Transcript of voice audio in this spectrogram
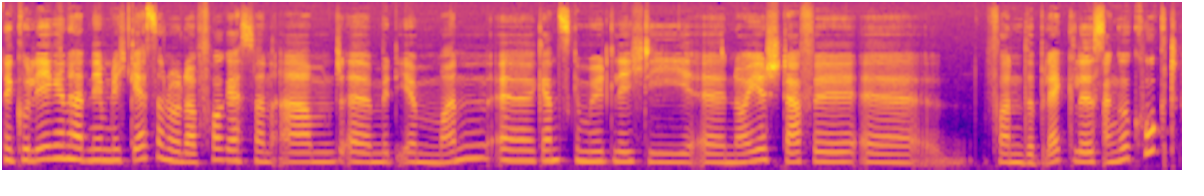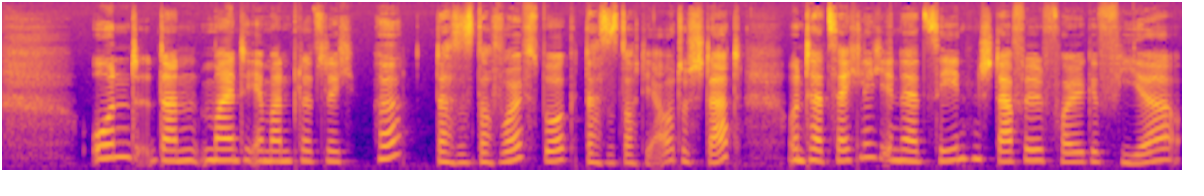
Eine Kollegin hat nämlich gestern oder vorgestern Abend äh, mit ihrem Mann äh, ganz gemütlich die äh, neue Staffel äh, von The Blacklist angeguckt. Und dann meinte ihr Mann plötzlich, hä? Das ist doch Wolfsburg, das ist doch die Autostadt. Und tatsächlich in der zehnten Staffel Folge 4,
